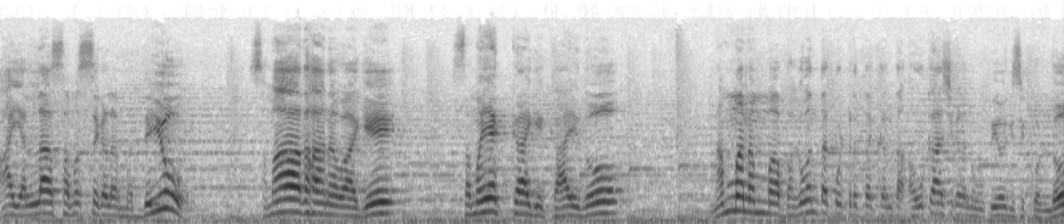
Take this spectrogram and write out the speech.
ಆ ಎಲ್ಲ ಸಮಸ್ಯೆಗಳ ಮಧ್ಯೆಯೂ ಸಮಾಧಾನವಾಗಿ, ಸಮಯಕ್ಕಾಗಿ ಕಾಯ್ದು ನಮ್ಮ ನಮ್ಮ ಭಗವಂತ ಕೊಟ್ಟಿರತಕ್ಕಂಥ ಅವಕಾಶಗಳನ್ನು ಉಪಯೋಗಿಸಿಕೊಂಡು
